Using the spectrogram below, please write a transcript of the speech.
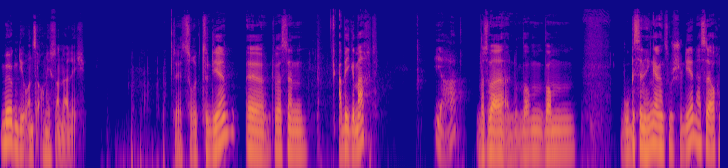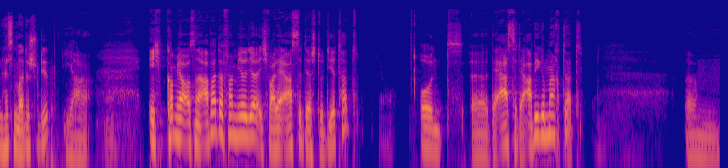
mögen die uns auch nicht sonderlich. Jetzt zurück zu dir. Äh, du hast dann Abi gemacht. Ja. Was war, warum, warum wo bist du denn hingegangen zum Studieren? Hast du auch in Hessen weiter studiert? Ja. Ich komme ja aus einer Arbeiterfamilie. Ich war der Erste, der studiert hat. Und äh, der Erste, der Abi gemacht hat. Ähm,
